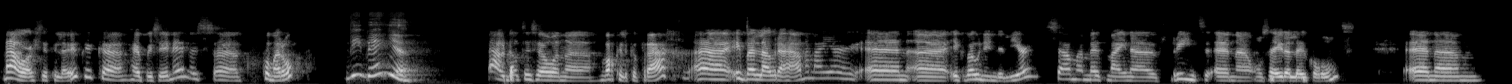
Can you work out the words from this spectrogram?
Nou, hartstikke leuk. Ik heb er zin in, dus kom maar op. Wie ben je? Nou, dat is wel een uh, makkelijke vraag. Uh, ik ben Laura Hanemeijer en uh, ik woon in de Lier samen met mijn vriend en onze hele leuke hond. En um,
